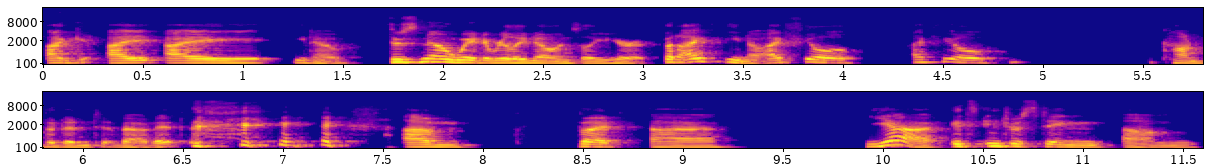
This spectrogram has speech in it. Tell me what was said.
I, I, I, you know, there's no way to really know until you hear it. But I, you know, I feel, I feel confident about it. um, but uh, yeah, it's interesting. Um,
